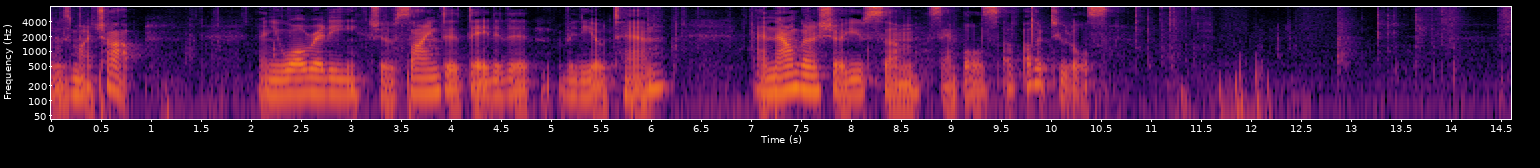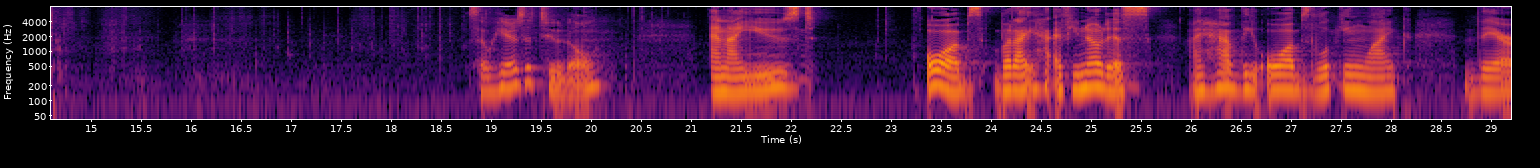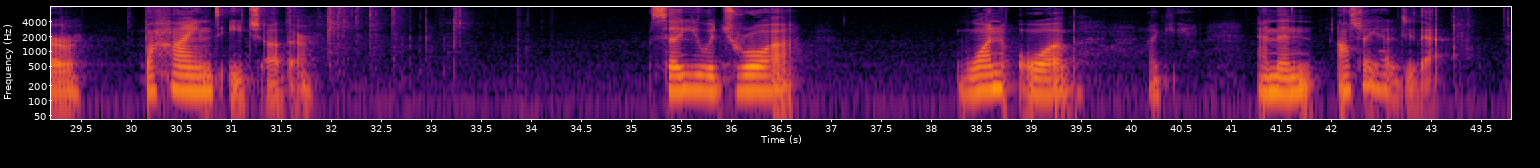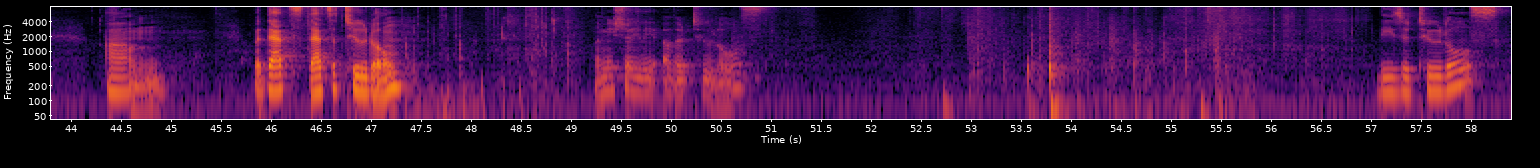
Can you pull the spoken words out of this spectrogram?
Is my chop. And you already should have signed it, dated it, video 10. And now I'm going to show you some samples of other toodles. So here's a toodle, and I used orbs, but I, if you notice, I have the orbs looking like they're behind each other. So you would draw one orb, like, and then I'll show you how to do that. Um, but that's that's a toodle. Let me show you the other toodles. These are toodles.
